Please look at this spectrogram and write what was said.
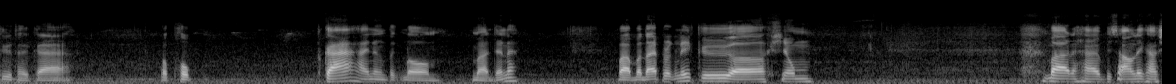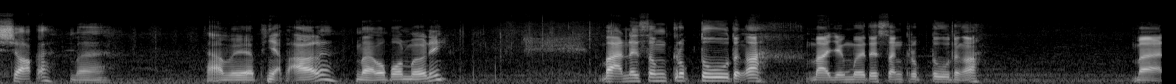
គឺត្រូវការប្រភពផ្កាហើយនឹងទឹកដមបាទអញ្ចឹងណាបាទបណ្ដាព្រឹកនេះគឺខ្ញុំបាទហៅភាសាអង់គ្លេសហៅ shock បាទ ថាវាភ្ញាក់ផ្អើលបាទបងប្អូនមើលនេះបាទនៅសឹងគ្រប់ទូទាំងអស់បាទយើងមើលទៅសឹងគ្រប់ទូទាំងអស់បាទ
